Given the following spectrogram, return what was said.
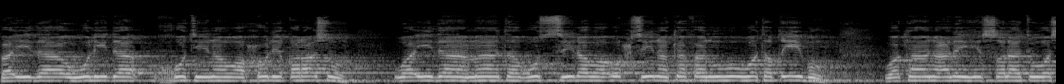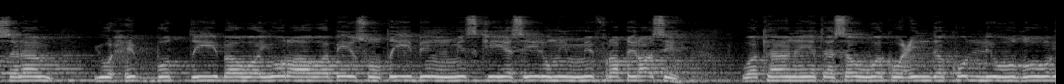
فإذا ولد ختن وحلق رأسه وإذا مات غسل وأحسن كفنه وتطيبه. وكان عليه الصلاة والسلام يحب الطيب ويرى وبيص طيب المسك يسيل من مفرق رأسه وكان يتسوك عند كل وضوء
